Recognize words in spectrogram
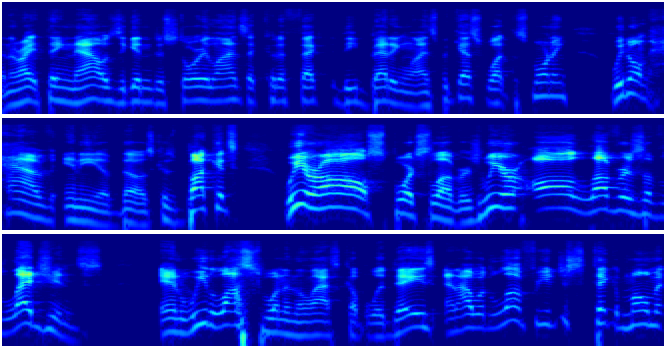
And the right thing now is to get into storylines that could affect the betting lines. But guess what? This morning, we don't have any of those because buckets, we are all sports lovers. We are all lovers of legends. And we lost one in the last couple of days. And I would love for you just to take a moment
